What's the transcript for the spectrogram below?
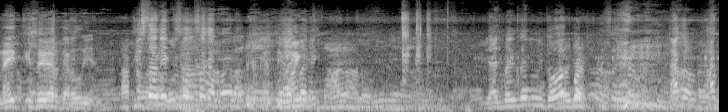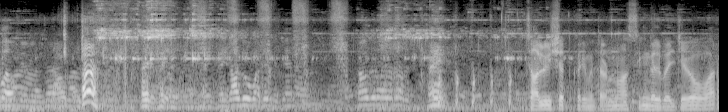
नाही तीस हजार करा तीस आणि एकतीस हजार सांगा दे. चालू आहे शेतकरी मित्रांनो हा सिंगल बेलचे व्यवहार.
